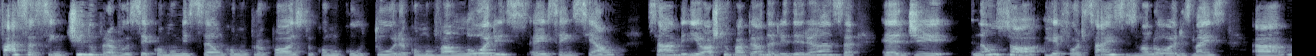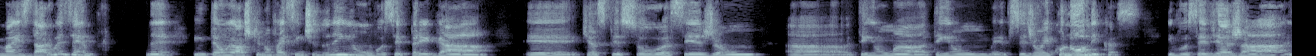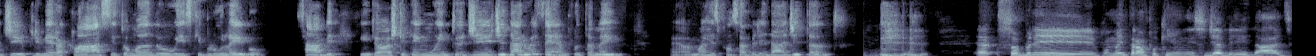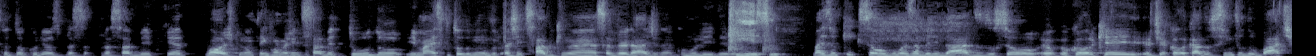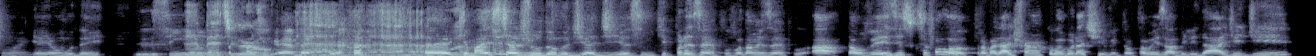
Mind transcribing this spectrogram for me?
faça sentido para você como missão, como propósito, como cultura, como valores, é essencial, sabe? E eu acho que o papel da liderança é de não só reforçar esses valores, mas, uh, mas dar o exemplo, né? Então, eu acho que não faz sentido nenhum você pregar é, que as pessoas sejam, uh, tenham uma, tenham, sejam econômicas e você viajar de primeira classe tomando whisky Blue Label, sabe? Então, acho que tem muito de, de dar o exemplo também. É uma responsabilidade tanto. É, sobre. Vamos entrar um pouquinho nisso de habilidades, que eu estou curioso para saber. Porque, lógico, não tem como a gente saber tudo e mais que todo mundo. A gente sabe que não é essa a verdade, né? Como líder. Isso. Mas o que, que são algumas habilidades do seu. Eu, eu, coloquei. Eu tinha colocado o cinto do Batman, e aí eu mudei. Cinto é, Batgirl. É, Batgirl. é, que mais te ajudam no dia a dia, assim? Que, por exemplo, vou dar um exemplo. Ah, talvez isso que você falou, trabalhar de forma colaborativa. Então, talvez a habilidade de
